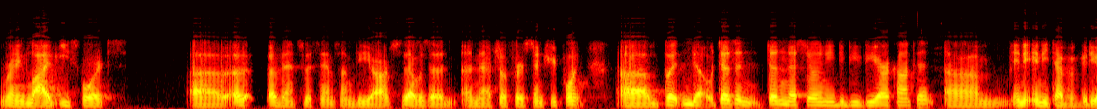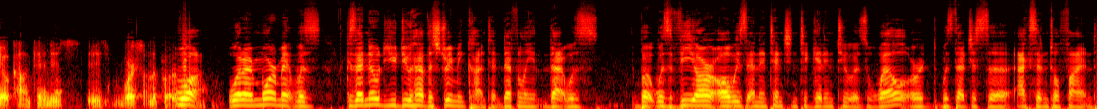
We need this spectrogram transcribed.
running live esports uh, events with Samsung VR. So that was a, a natural first entry point. Um, but no, it doesn't doesn't necessarily need to be VR content. Um, any any type of video content is is works on the protocol. well, what I more meant was because I know you do have the streaming content. Definitely, that was. But was VR always an intention to get into as well, or was that just a accidental find?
